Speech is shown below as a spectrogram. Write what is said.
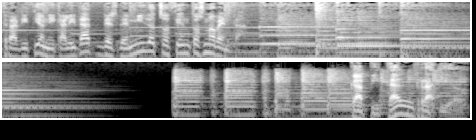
con tradición y calidad desde 1890. Capital Radio.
